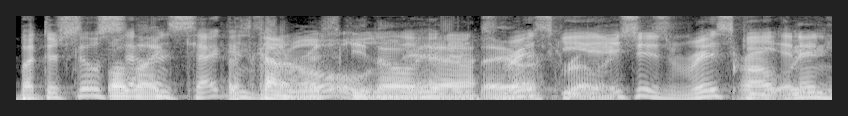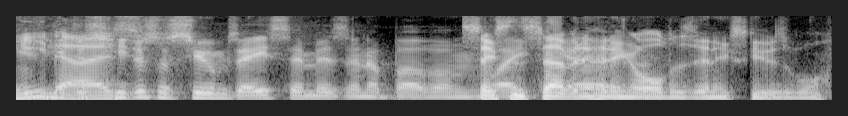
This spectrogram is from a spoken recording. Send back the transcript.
but there's still But, seven like, that's seconds. kinda risky, old. though, yeah. it's risky. throwing. It's just risky, Probably, and then he, just, does. he just assumes Asim isn't above him. Six like, and seven yeah. hitting old is inexcusable.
